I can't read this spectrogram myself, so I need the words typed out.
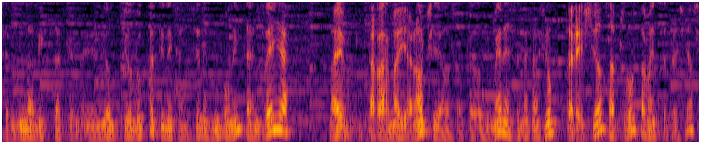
según la lista que me dio el tío Lupe, tiene canciones muy bonitas, entre ellas, vaya, Guitarras a Medianoche, de José Alfredo Jiménez, es una canción preciosa, absolutamente preciosa.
